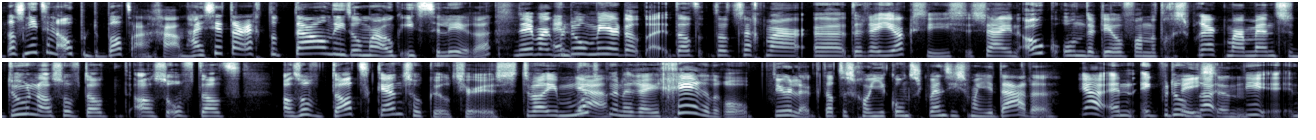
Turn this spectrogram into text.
Dat is niet een open debat aangaan. Hij zit daar echt totaal niet om maar ook iets te leren. Nee, maar ik En- bedoel meer dat, dat, dat zeg maar eh, de reacties zijn ook onderdeel van het gesprek. Maar mensen doen alsof dat, alsof dat, alsof dat cancel culture is. Terwijl je moet Ja. kunnen reageren erop. Tuurlijk, dat is gewoon je consequenties van je daden. Ja, en ik bedoel, die-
